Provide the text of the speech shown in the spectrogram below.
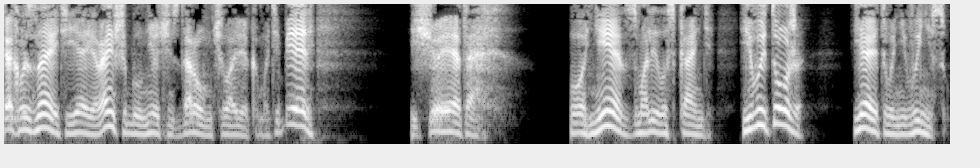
Как вы знаете, я и раньше был не очень здоровым человеком, а теперь еще это. — О, нет, — взмолилась Канди, — и вы тоже. Я этого не вынесу.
